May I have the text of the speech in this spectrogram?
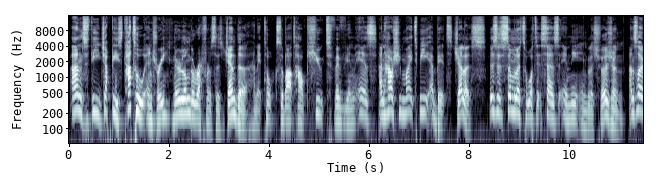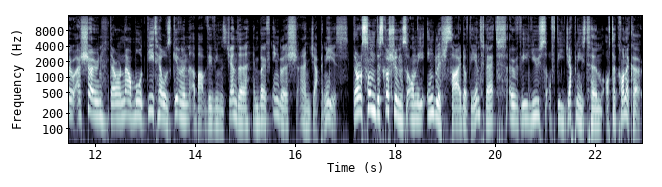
And the Japanese title entry no longer references gender, and it talks about how cute Vivian is and how she might be a bit jealous. This is similar to what it says in the English version. And so, as shown, there are now more details given about Vivian's gender in both English and Japanese. There are some discussions on the English side of the internet over the use of the Japanese Japanese term otokonoko.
